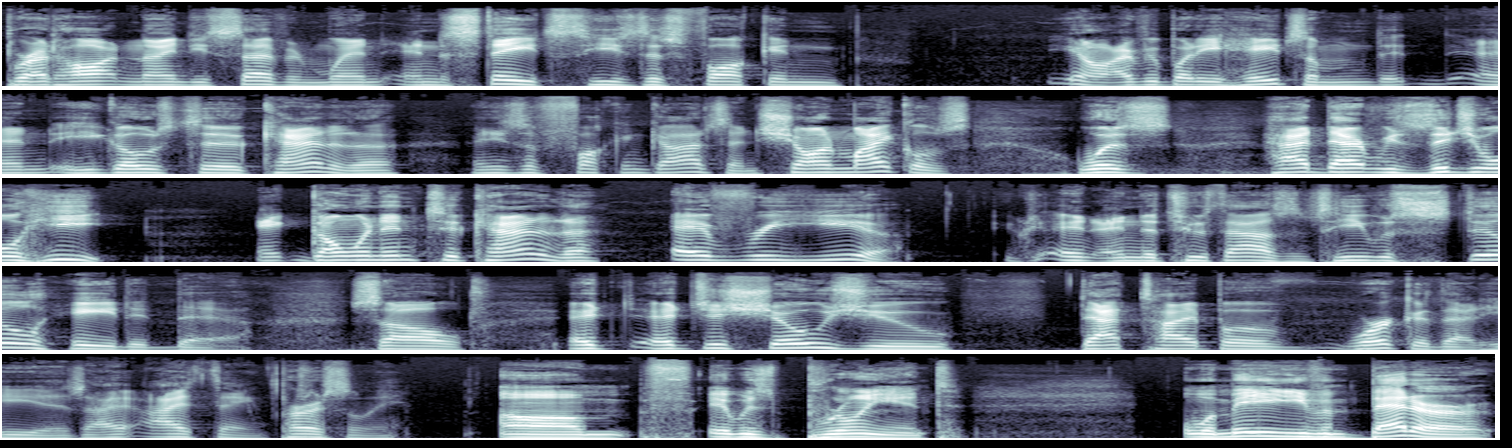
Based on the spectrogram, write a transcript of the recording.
Bret Hart in '97 when in the states he's this fucking you know, everybody hates him, and he goes to Canada, and he's a fucking godsend. Shawn Michaels was had that residual heat eh, going into Canada every year in, in the 2000s. He was still hated there, so it it just shows you that type of worker that he is. I I think personally. Um, it was brilliant. What made it even better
